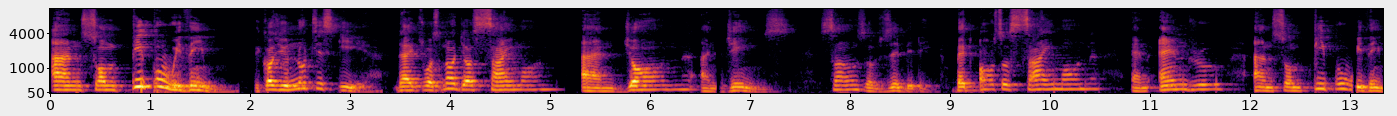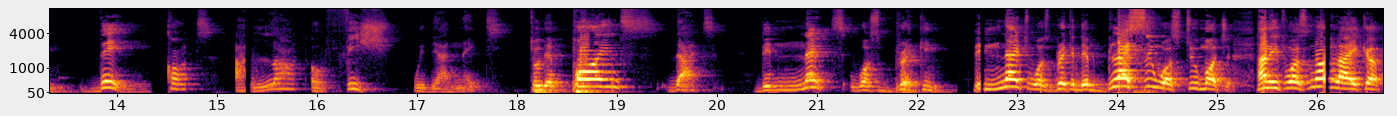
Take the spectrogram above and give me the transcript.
and some people with him, because you notice here that it was not just Simon and John and James, sons of Zebedee, but also Simon and Andrew and some people with him. They caught a lot of fish with their net to the point that the net was breaking. The net was breaking. The blessing was too much. And it was not like, uh,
